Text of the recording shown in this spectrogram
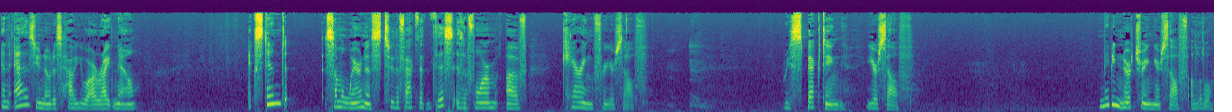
And as you notice how you are right now, extend some awareness to the fact that this is a form of caring for yourself, respecting yourself, maybe nurturing yourself a little,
